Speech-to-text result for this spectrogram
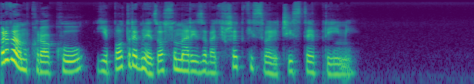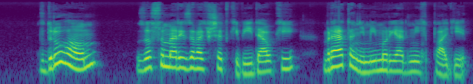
prvom kroku je potrebné zosumarizovať všetky svoje čisté príjmy. V druhom zosumarizovať všetky výdavky, vrátane mimoriadných platieb.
